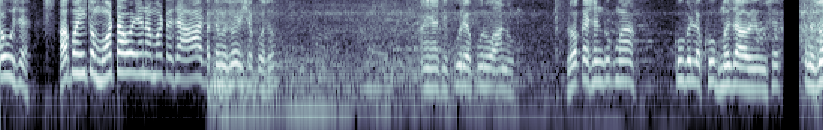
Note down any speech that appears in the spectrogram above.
એવું છે? હા, પણ એ તો મોટા હોય એના માટે છે. આ તમે જોઈ શકો છો. અહીંયાથી પૂરેપૂરું આનું લોકેશન ટૂંકમાં ખૂબ એટલે ખૂબ મજા આવે એવું છે. અને જો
